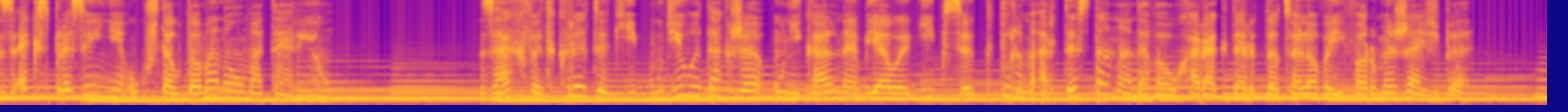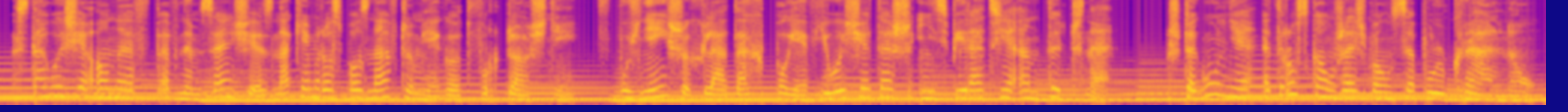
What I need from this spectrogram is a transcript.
z ekspresyjnie ukształtowaną materią. Zachwyt krytyki budziły także unikalne białe gipsy, którym artysta nadawał charakter docelowej formy rzeźby. Stały się one w pewnym sensie znakiem rozpoznawczym jego twórczości. W późniejszych latach pojawiły się też inspiracje antyczne, szczególnie etruską rzeźbą sepulkralną.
